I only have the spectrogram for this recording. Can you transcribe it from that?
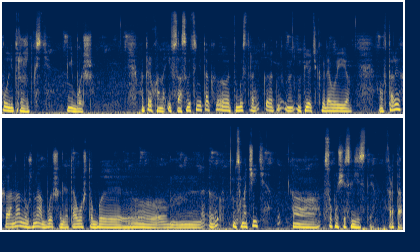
пол-литра жидкости, не больше. Во-первых, она и всасывается не так э, быстро, э, пьете, когда вы ее. Во-вторых, она нужна больше для того, чтобы э, смочить сохнущие слизистые рта.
